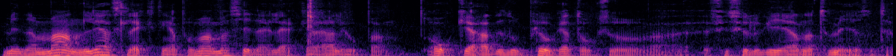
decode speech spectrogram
mina manliga släktingar på mammas sida är läkare allihopa. Och jag hade då pluggat också eh, fysiologi, anatomi och sånt där.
